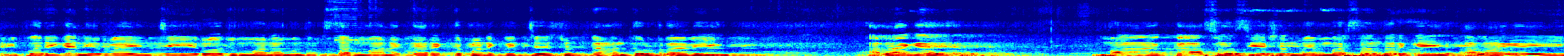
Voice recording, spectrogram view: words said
రిఫరీగా నిర్వహించి ఈరోజు మన ముందుకు సన్మాన కార్యక్రమానికి విచ్చేసిన అనంతులు రవి. అలాగే మా యొక్క అసోసియేషన్ మెంబర్స్ అందరికీ అలాగే ఈ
